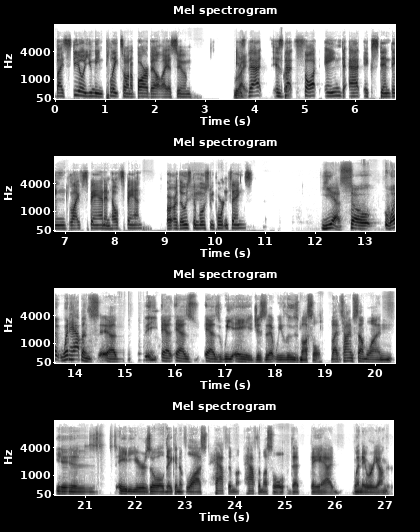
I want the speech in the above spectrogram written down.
By steel, you mean plates on a barbell, I assume. Right. Is that is right. that thought aimed at extending lifespan and health span? Or are those the most important things? Yes. So what what happens uh, as as we age is that we lose muscle. By the time someone is 80 years old, they can have lost half the half the muscle that they had when they were younger.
